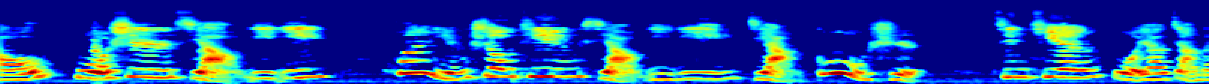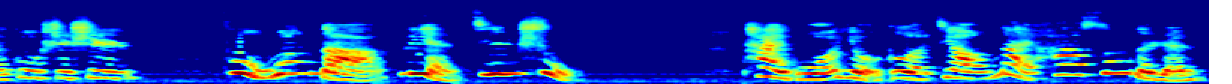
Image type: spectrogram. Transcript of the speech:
好，我是小依依，欢迎收听小依依讲故事。今天我要讲的故事是《富翁的炼金术》。泰国有个叫奈哈松的人，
